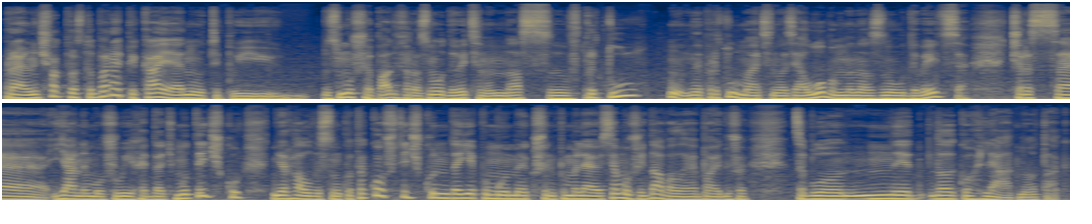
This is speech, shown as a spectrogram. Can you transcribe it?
Правильно, чувак просто бере, пікає, ну, типу, і змушує Баджера знову дивитися на нас впритул. Ну, не притул мається на а лобом на нас знову дивиться. Через це я не можу виїхати дати йому тичку. Ніргал висновку також тичку не дає, по-моєму, якщо не помиляюся, може й дав, але байдуже. Це було недалекоглядно, так.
